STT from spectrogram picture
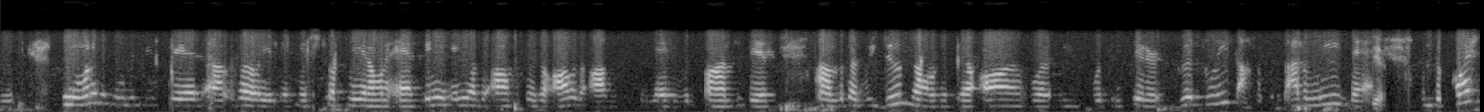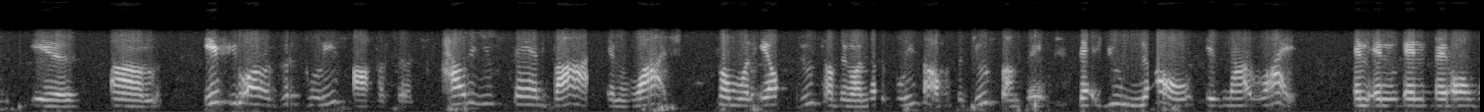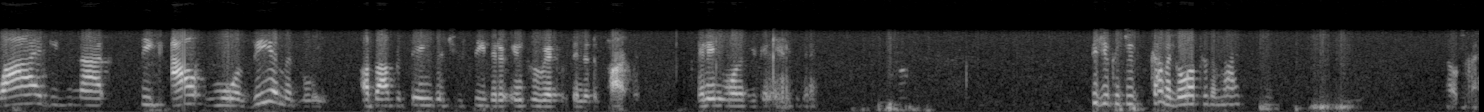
You know, one of the things that you said uh, earlier that, that struck me, and I want to ask any any of the officers or all of the officers to maybe respond to this, um, because we do know that there are what we would consider good police officers. I believe that. Yes. The question is, um, if you are a good police officer, how do you stand by and watch someone else do something or another police officer do something that you know is not right? and, and, and, and or why do you not speak out more vehemently about the things that you see that are incorrect within the department? And any one of you can answer that. Could you could you kind of go up to the mic? Okay.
